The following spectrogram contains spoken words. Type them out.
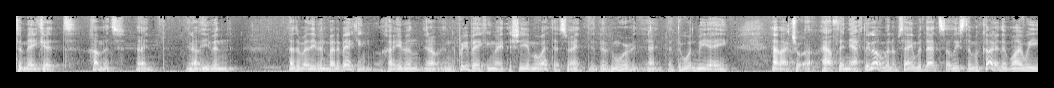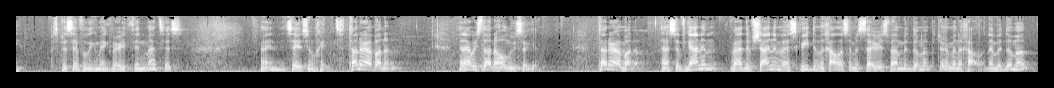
to make it chametz, right? You know, even not about even by the baking, even you know in the pre-baking, right? The shia muetas, right? There was more right? that there would be a. I'm not sure uh, how thin you have to go, but I'm saying, but that's at least the makar that why we specifically make very thin matzahs, right? It saves some chimitz. Taner abanan, and now we start a whole new sugya. Taner abanan. Hasifganim, v'adivshanim, v'askritim, v'chalas, v'asayris, v'ameduma, p'turim, and meduma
